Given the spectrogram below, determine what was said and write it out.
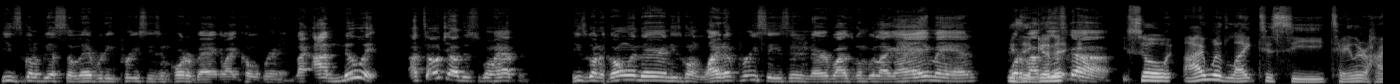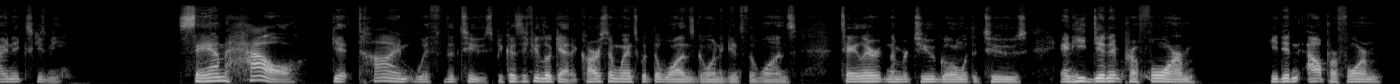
he's going to be a celebrity preseason quarterback like Colt Brennan. Like I knew it. I told y'all this was going to happen. He's going to go in there and he's going to light up preseason, and everybody's going to be like, "Hey, man, what Is about gonna, this guy?" So I would like to see Taylor Heinicke, excuse me, Sam Howell get time with the twos because if you look at it, Carson Wentz with the ones going against the ones, Taylor number two going with the twos, and he didn't perform he didn't outperform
